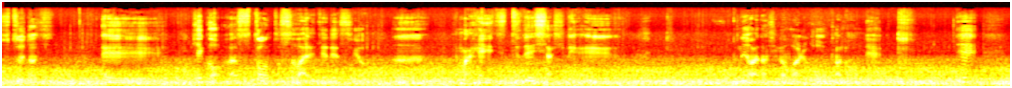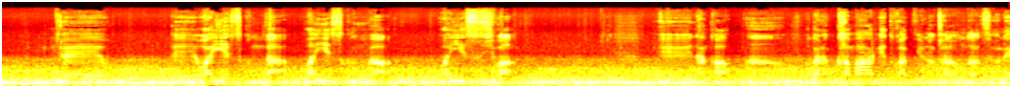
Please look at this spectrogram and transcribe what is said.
普通の、えー、結構ストンと座れてですよ、うん、まあ平日でしたしね、えー、で私が割り子を頼んで。で、えーえー、YS 君が YS 君が YS 氏はえー、なんか、釜揚げとかっていうのを頼んだんですよね。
